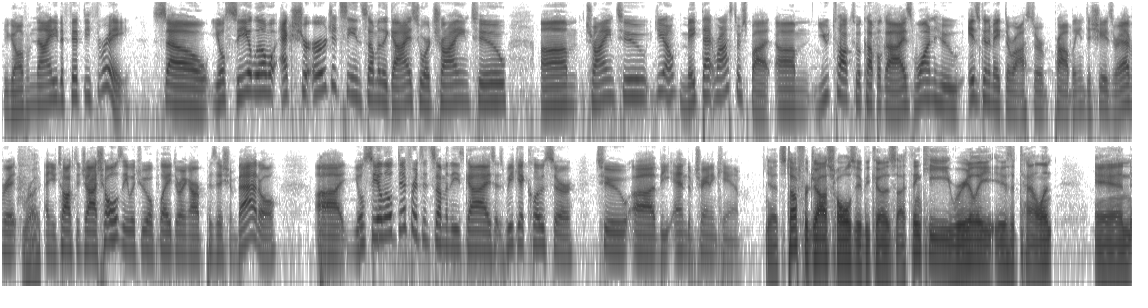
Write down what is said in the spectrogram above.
You're going from 90 to 53. So you'll see a little extra urgency in some of the guys who are trying to um, trying to you know make that roster spot. Um, you talked to a couple guys, one who is going to make the roster probably in DeShazor Everett, Right. and you talked to Josh Holsey, which we will play during our position battle. Uh, you'll see a little difference in some of these guys as we get closer to uh, the end of training camp. Yeah, it's tough for Josh Holsey because I think he really is a talent. And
